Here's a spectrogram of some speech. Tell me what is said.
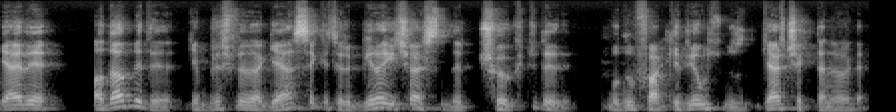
yani adam dedi Birleşmiş Milletler Genel Sekreteri bir ay içerisinde çöktü dedi. Bunu fark ediyor musunuz? Gerçekten öyle.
